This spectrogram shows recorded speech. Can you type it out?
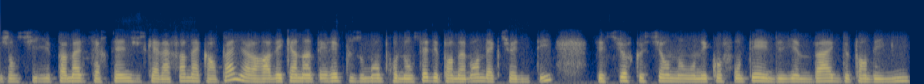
j'en suis pas mal certaine, jusqu'à la fin de la campagne. Alors, avec un intérêt plus ou moins prononcé dépendamment de l'actualité. C'est sûr que si on, est confronté à une deuxième vague de pandémie,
